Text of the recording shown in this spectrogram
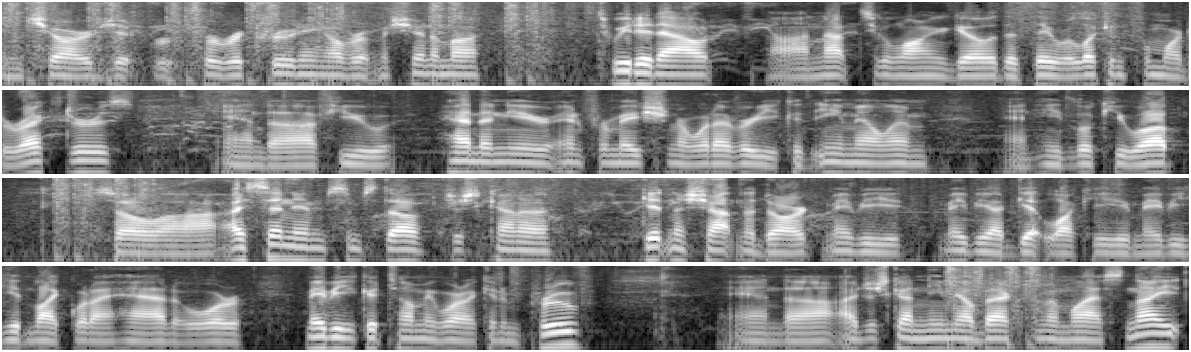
in charge at, for recruiting over at Machinima tweeted out uh, not too long ago that they were looking for more directors and uh, if you had any information or whatever you could email him and he'd look you up. So uh, I sent him some stuff just kind of getting a shot in the dark. Maybe maybe I'd get lucky. Maybe he'd like what I had or maybe he could tell me where I could improve. And uh, I just got an email back from him last night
